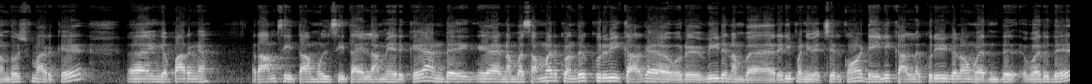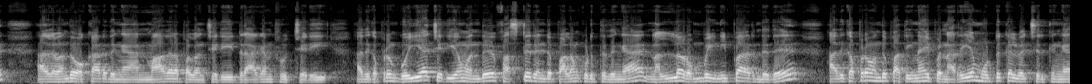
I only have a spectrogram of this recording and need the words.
சந்தோஷமாக இருக்குது இங்கே பாருங்கள் ராம் சீதா முல் சீதா எல்லாமே இருக்குது அண்டு இங்கே நம்ம சம்மருக்கு வந்து குருவிக்காக ஒரு வீடு நம்ம ரெடி பண்ணி வச்சுருக்கோம். டெய்லி காலைல குருவிகளும் வந்து வருது. அதில் வந்து உட்காருதுங்க அண்ட் மாதுளப்பழம் செடி டிராகன் ஃப்ரூட் செடி. அதுக்கப்புறம் கொய்யா செடியும் வந்து ஃபஸ்ட்டு ரெண்டு பழம் கொடுத்ததுங்க. நல்லா ரொம்ப இனிப்பாக இருந்தது. அதுக்கப்புறம் வந்து பார்த்திங்கன்னா இப்போ நிறைய மொட்டுக்கள் வச்சுருக்குங்க.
